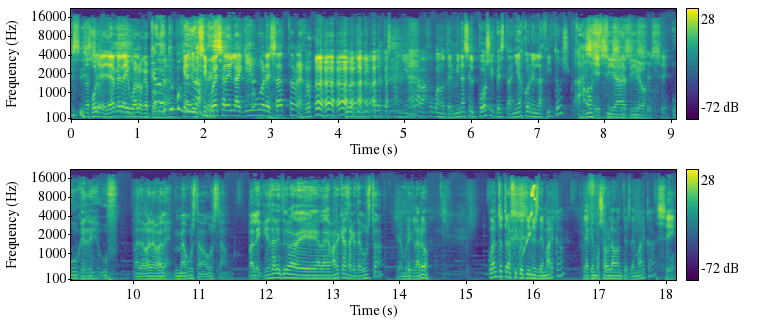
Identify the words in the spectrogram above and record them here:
sí. No sé, ya me da igual lo que ponga. Claro, Que si puede salir la keyword exacta, mejor. Lo típico de pestañear abajo cuando terminas el post y pestañeas con enlacitos. Ah, Hostia, sí, sí, tío. sí, sí. Uh, qué rico. Uf. Vale, vale, vale. Me gusta, me gusta. Vale, ¿quieres darle tú a la de, a la de marca hasta que te gusta? Sí, hombre, claro. ¿Cuánto tráfico tienes de marca? Ya que hemos hablado antes de marca. Sí.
